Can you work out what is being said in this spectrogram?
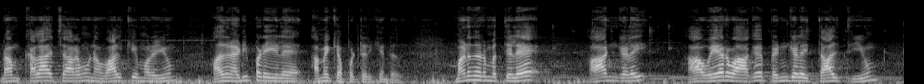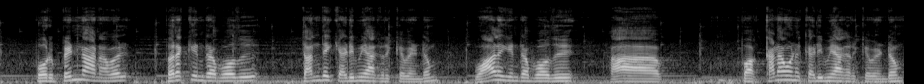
நம் கலாச்சாரமும் நம் வாழ்க்கை முறையும் அதன் அடிப்படையில் அமைக்கப்பட்டிருக்கின்றது. மனு தர்மத்திலே ஆண்களை உயர்வாக பெண்களை தாழ்த்தியும் ஒரு பெண்ணானவள் பிறக்கின்ற போது தந்தைக்கு அடிமையாக இருக்க வேண்டும் வாழுகின்ற போது கணவனுக்கு அடிமையாக இருக்க வேண்டும்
